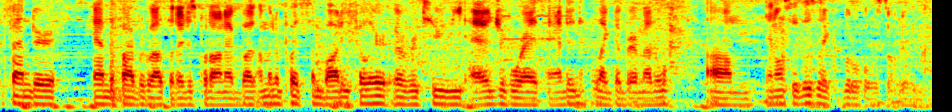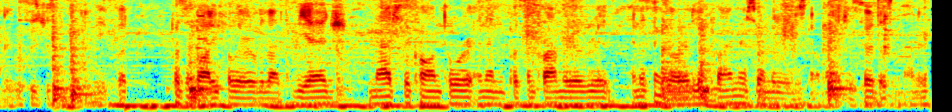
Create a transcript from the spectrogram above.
the fender and the fiberglass that I just put on it, but I'm gonna put some body filler over to the edge of where I sanded, like the bare metal. Um, and also those like little holes don't really matter. This is just underneath, but put some body filler over that to the edge, match the contour, and then put some primer over it. And this thing's already in primer, so I'm literally just gonna match it, so it doesn't matter.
